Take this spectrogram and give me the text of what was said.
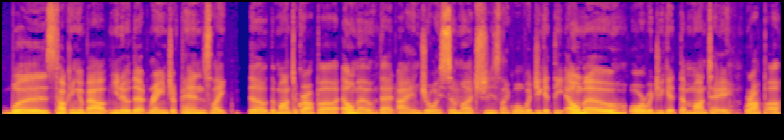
was talking about you know that range of pens like the the Montegrappa Elmo that I enjoy so much. She's like, well, would you get the Elmo or would you get the Monte Grappa?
